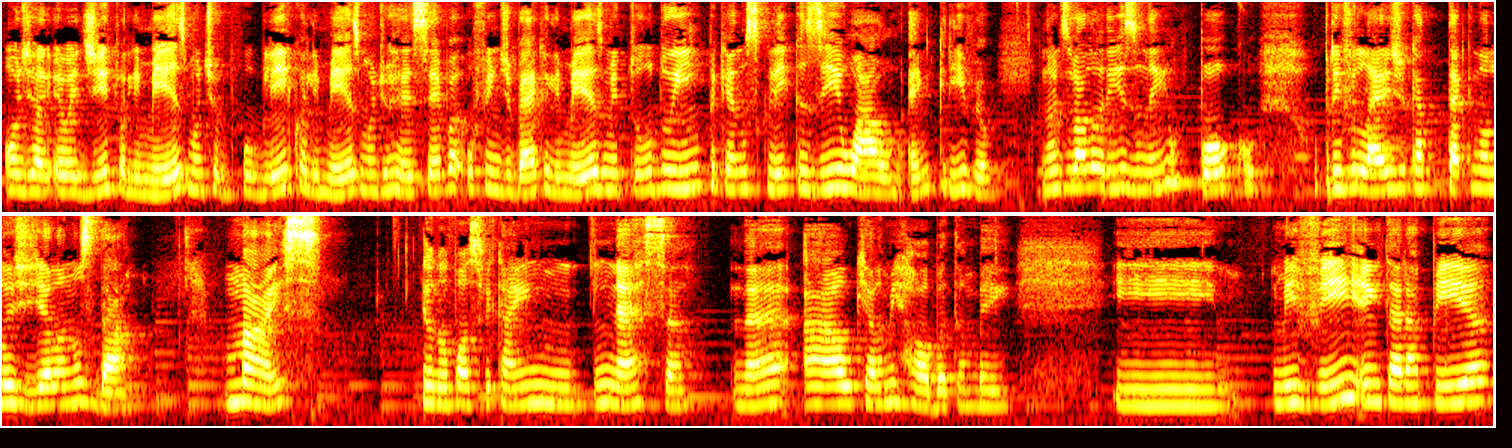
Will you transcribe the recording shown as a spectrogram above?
onde eu edito ali mesmo, onde eu publico ali mesmo, onde eu recebo o feedback ali mesmo e tudo em pequenos cliques e uau, é incrível. Não desvalorizo nem um pouco o privilégio que a tecnologia ela nos dá. Mas eu não posso ficar em, inércia, né, ao que ela me rouba também. E me vi em terapia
